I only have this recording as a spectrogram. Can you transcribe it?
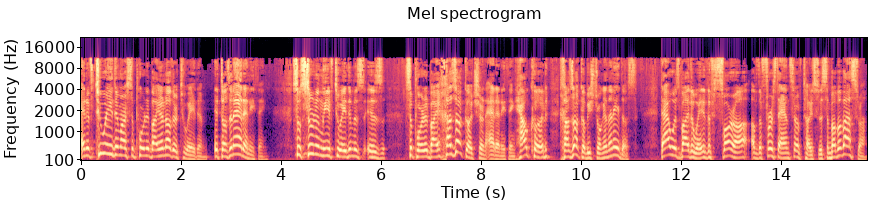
And if two Edim are supported by another two Edim, it doesn't add anything. So certainly if two Edim is, is supported by Chazaka, it shouldn't add anything. How could Chazaka be stronger than Eidos? That was, by the way, the svara of the first answer of Tosfos and Baba Basra.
